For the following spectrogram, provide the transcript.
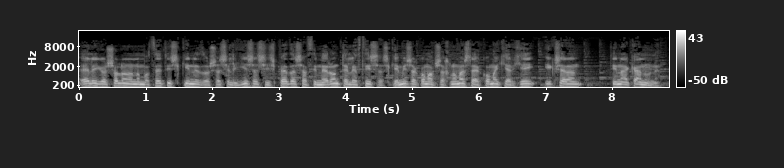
έλεγε ως όλων ο νομοθέτης κίνεδος, ασελγή σας, ει πέδα αυθημερών τελευταία σας. Και εμείς ακόμα ψαχνόμαστε, ακόμα και οι αρχαίοι ήξεραν τι να κάνουνε.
